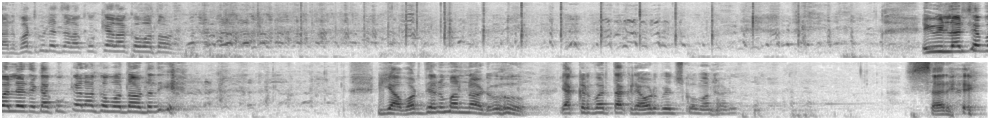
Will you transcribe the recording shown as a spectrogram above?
దాన్ని పట్టుకుంటే చాలా కుక్క ఎలా పోతా ఉంటుంది ఇక వీళ్ళు నడిచే పని లేదు ఇక కుక్క ఎలా పోతా ఉంటుంది. ఎవడు తినమన్నాడు? ఎక్కడ పడితే అక్కడ ఎవడు పెంచుకోమన్నాడు? సరే.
